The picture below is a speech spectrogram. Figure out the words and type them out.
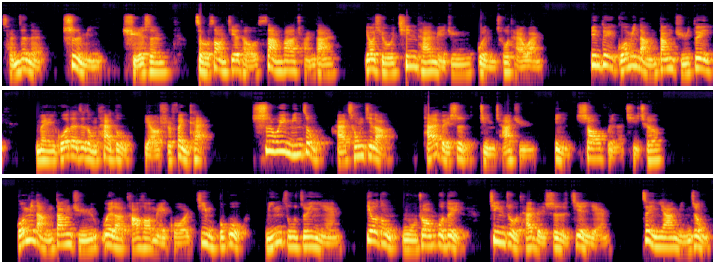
城镇的市民、学生走上街头，散发传单，要求清台美军滚出台湾，并对国民党当局对美国的这种态度表示愤慨。示威民众还冲击了台北市警察局，并烧毁了汽车。国民党当局为了讨好美国，竟不顾民族尊严，调动武装部队进驻台北市戒严，镇压民众。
